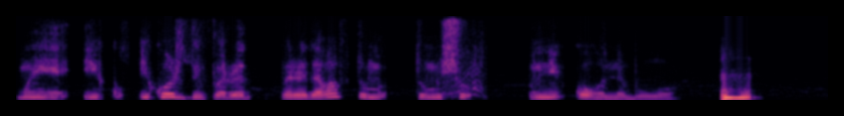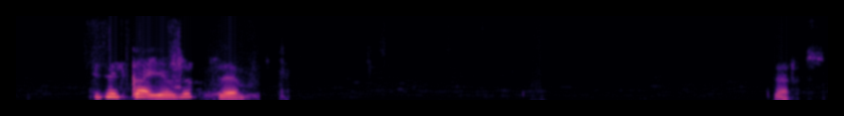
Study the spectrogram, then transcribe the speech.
ми і, і кожен передавав, тому, тому що нікого не було. Угу. Віталька, я вже це. Зараз.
